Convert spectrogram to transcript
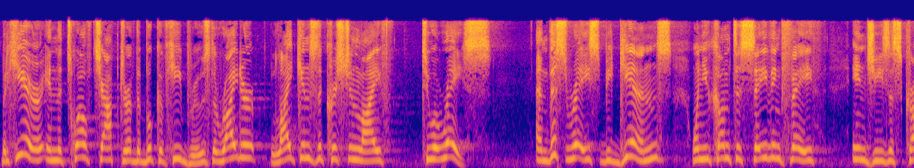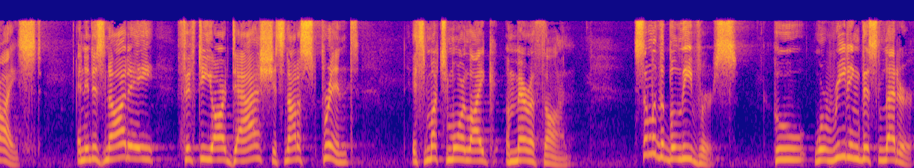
But here in the 12th chapter of the book of Hebrews, the writer likens the Christian life to a race. And this race begins when you come to saving faith in Jesus Christ. And it is not a 50 yard dash, it's not a sprint it's much more like a marathon. Some of the believers who were reading this letter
